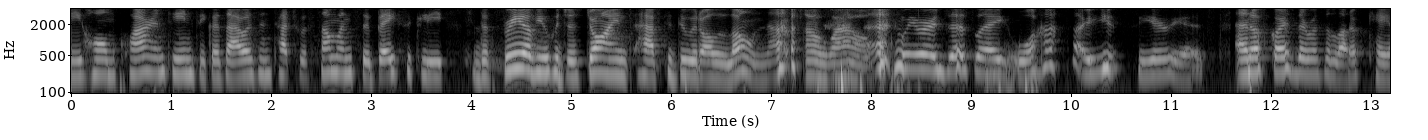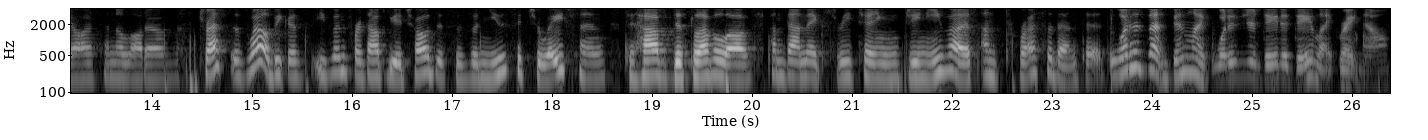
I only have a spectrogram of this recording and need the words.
be home quarantined because i was in touch with someone. So basically the three of you who just joined have to do it all alone. Now oh wow. We were just like what? Are you serious and of course there was a lot of chaos and a lot of stress as well because even for WHO this is a new situation. To have this level of pandemics reaching geneva is unprecedented. What has that been like? What is your day-to-day like right now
